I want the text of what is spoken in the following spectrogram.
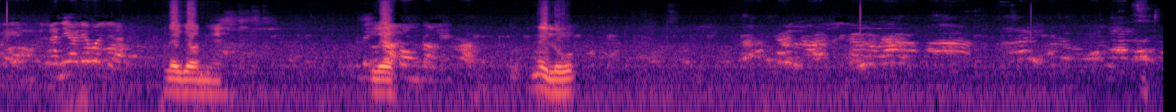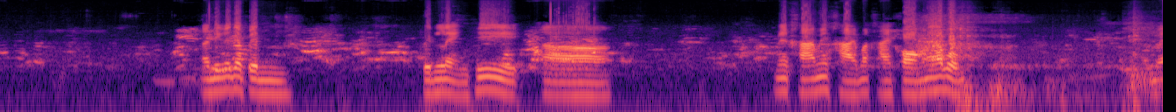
เป็นอันนี้เราเรียกว่าเรืออะไรเรือยนต์ไง เรืเรืออตรงเป็นไงไม่รู้ อันนี้ก็จะเป็น เป็นแหล่งที่อแม่ค้าไม่ขายมาขายของนะครับผมเห็นไหม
